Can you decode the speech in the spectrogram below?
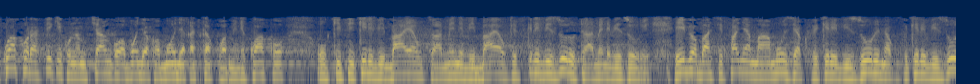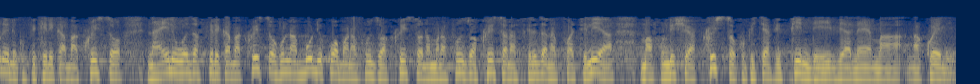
kwako rafiki kuna mchango wa moja kwa moja katika kuamini kwako. Ukifikiri vibaya utaamini vibaya. Ukifikiri vizuri utaamini vizuri. Hivyo basi fanya maamuzi ya kufikiri vizuri na kufikiri vizuri ni kufikiri kama kristo. Na ili uweze kufikiri kama kristo huna budi kuwa mwanafunzi wa kristo. Na mwanafunzi wa kristo anasikiliza na kufuatilia mafundisho ya kristo kupitia vipindi vya neema na kweli.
